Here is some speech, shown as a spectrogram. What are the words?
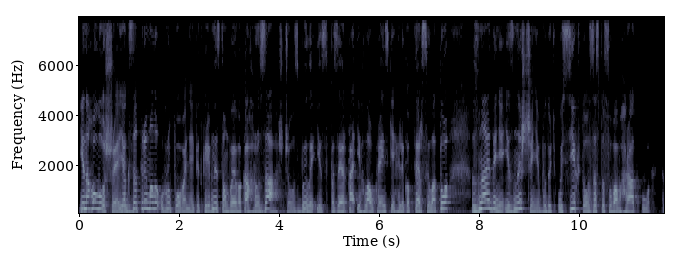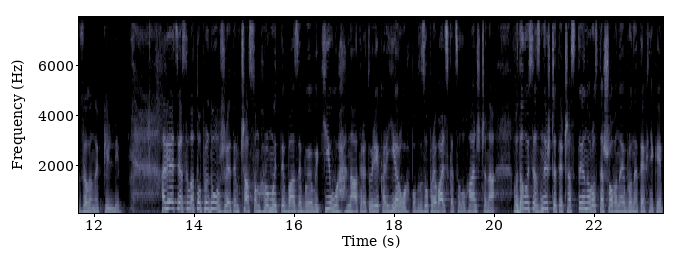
І наголошує, як затримали угруповання під керівництвом бойовика Гроза, що збили із ПЗРК ігла український гелікоптер сила ТО. Знайдені і знищені будуть усі, хто застосував ГРАД у Зеленопіллі. Авіація села ТО продовжує тим часом громити бази бойовиків на території кар'єру поблизу Перевальська, це Луганщина. Вдалося знищити частину розташованої бронетехніки.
